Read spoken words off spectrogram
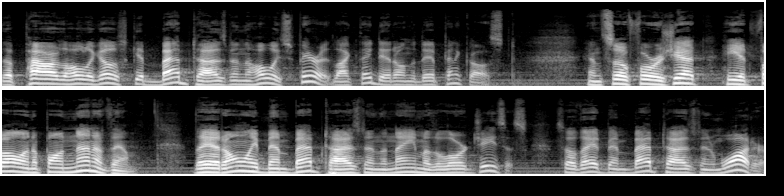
the power of the Holy Ghost, get baptized in the Holy Spirit like they did on the day of Pentecost. And so, for as yet, he had fallen upon none of them. They had only been baptized in the name of the Lord Jesus. So they had been baptized in water.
